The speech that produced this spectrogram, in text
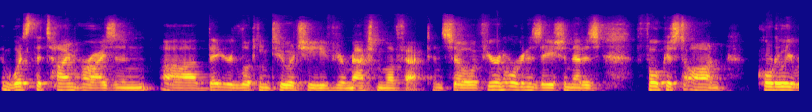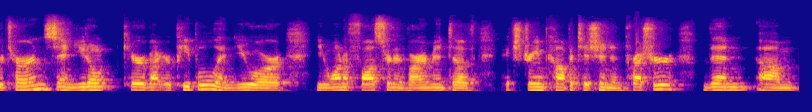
what's the time horizon uh, that you're looking to achieve your maximum effect and so if you're an organization that is focused on quarterly returns and you don't care about your people and you are you want to foster an environment of extreme competition and pressure then um,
